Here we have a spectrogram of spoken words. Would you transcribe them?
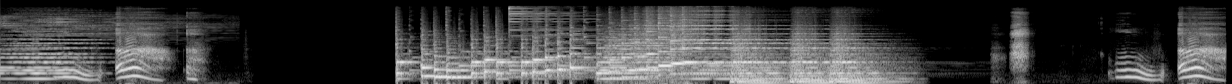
Ooh, ah, ah. Ooh, ah.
